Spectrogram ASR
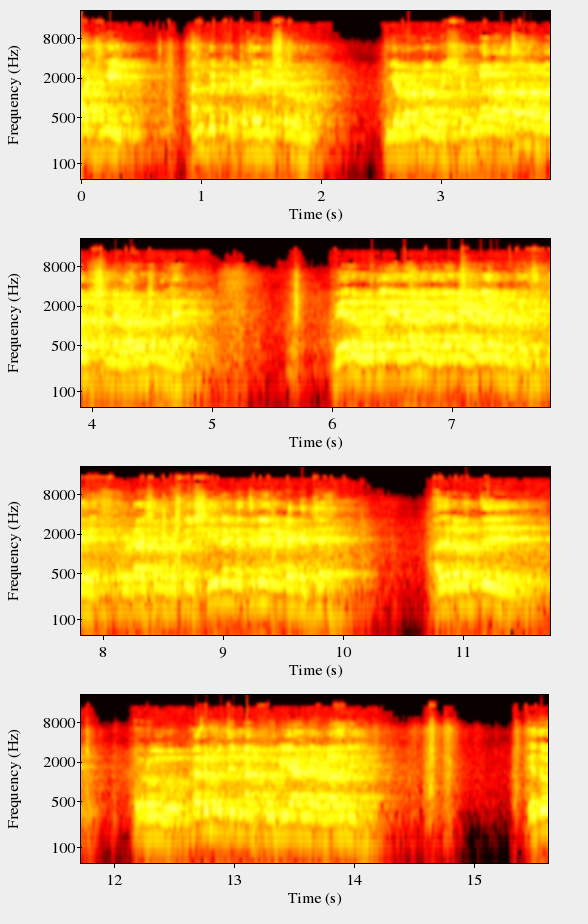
ஆக்ஞை அன்பு கட்டளைன்னு சொல்லணும். இங்க வரணும் விஷயம்னா நான் தான் பதில் சொன்னேன் வரணும் இல்லை. வேற ஊர்ல ஏனாலும் ஏதாவது யோஜனை பண்றதுக்கு அவகாசம் இருக்கு. ஸ்ரீரங்கத்திலே நடக்குச்சு அதுல வந்து ஒரு கரும்பு தின்ன கூலியாங்கிற மாதிரி ஏதோ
